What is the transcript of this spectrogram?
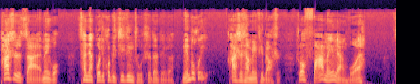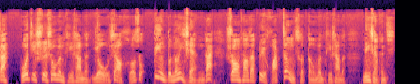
他是在美国参加国际货币基金组织的这个年度会议，他是向媒体表示。说法美两国呀，在国际税收问题上的有效合作，并不能掩盖双方在对华政策等问题上的明显分歧。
